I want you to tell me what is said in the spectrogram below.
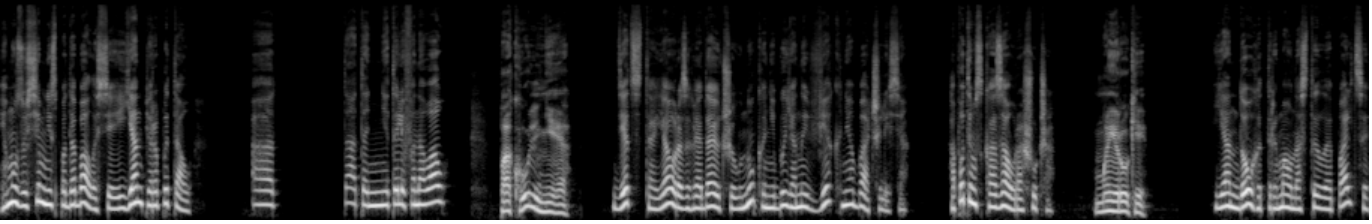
яму зусім не спадабалася, і Ян перапытаў: « А тата не тэлефанаваў? Пакуль не. Дзед стаяў, разглядаючы ўнука, нібы яны век не бачыліся. А потым сказаў рашуча: Мый руки. Ян доўга трымаў настылыя пальцы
